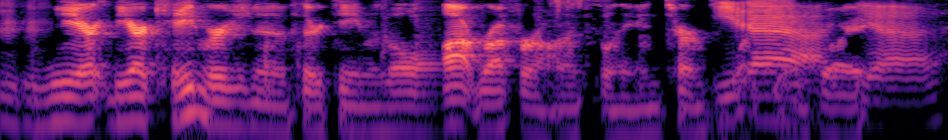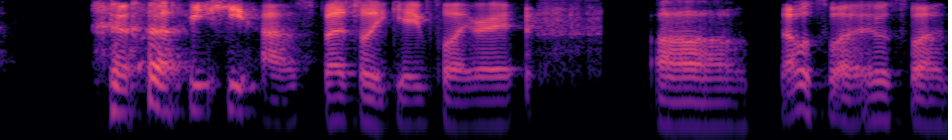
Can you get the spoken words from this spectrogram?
mhm. The ar- the arcade version of 13 was a lot rougher, honestly, in terms of like, Yeah, gameplay. yeah, yeah. Especially gameplay, right? Uh, that was fun. It was fun.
